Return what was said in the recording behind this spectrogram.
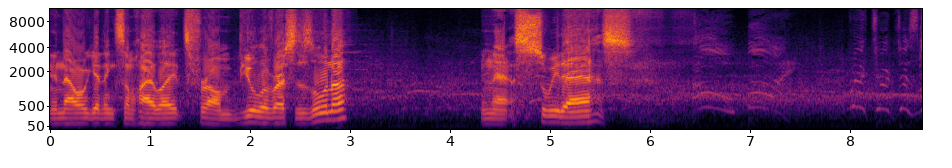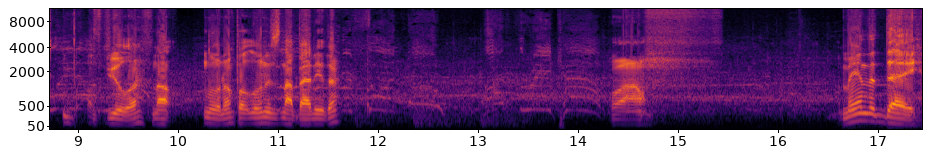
And now we're getting some highlights from Beulah versus Luna. And that sweet ass of Beulah, not Luna, but Luna's not bad either. Wow. Man of the day.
